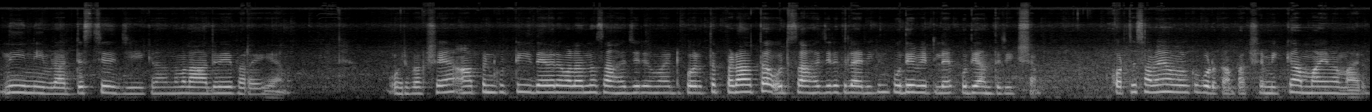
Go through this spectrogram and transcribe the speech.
നീ ഇനി ഇവിടെ അഡ്ജസ്റ്റ് ചെയ്ത് ജീവിക്കണം നമ്മൾ ആദ്യമേ പറയുകയാണ്. ഒരു പക്ഷേ ആ പെൺകുട്ടി ഇതേവരെ വളർന്ന സാഹചര്യവുമായിട്ട് പൊരുത്തപ്പെടാത്ത ഒരു സാഹചര്യത്തിലായിരിക്കും പുതിയ വീട്ടിലെ പുതിയ അന്തരീക്ഷം. കുറച്ച് സമയം അവൾക്ക് കൊടുക്കാം പക്ഷെ മിക്ക അമ്മായിമ്മമാരും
